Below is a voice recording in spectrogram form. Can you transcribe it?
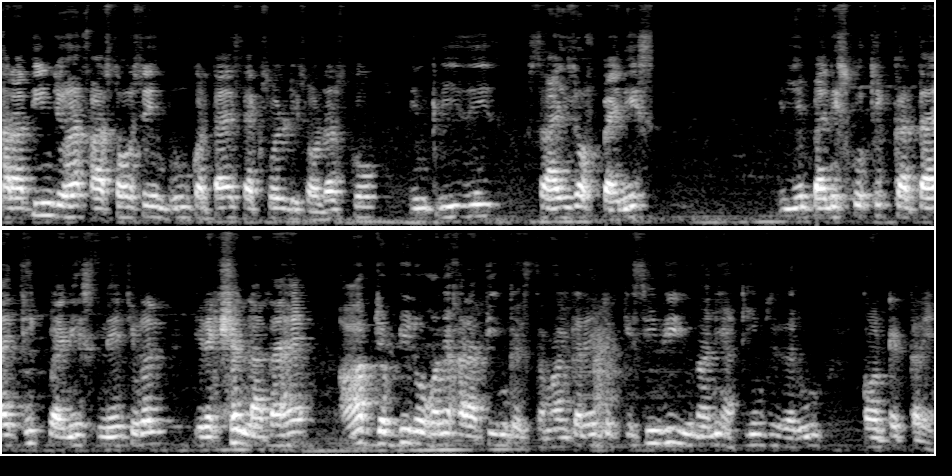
ख़रातीन जो है ख़ास तौर से इम्प्रूव करता है सेक्सुअल डिसऑर्डर्स को इंक्रीज साइज़ ऑफ़ पेनिस ये पेनिस को थिक करता है थिक पेनिस नेचुरल इरेक्शन लाता है। आप जब भी रोगन ख़रातीन का इस्तेमाल करें तो किसी भी यूनानी हकीम से ज़रूर कांटेक्ट करें।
